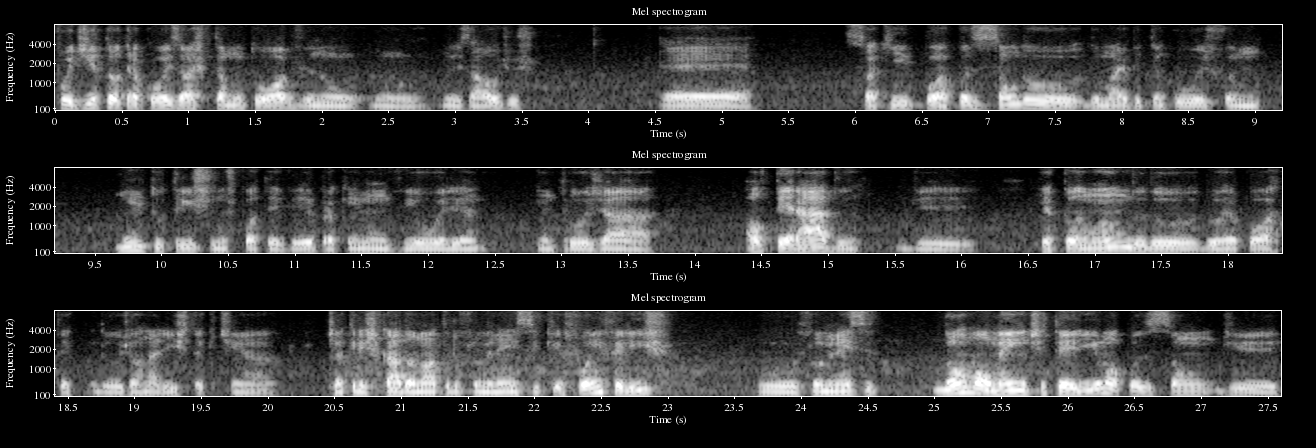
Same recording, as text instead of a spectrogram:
foi dita outra coisa, eu acho que está muito óbvio no, no, nos áudios. É, só que, pô, a posição do, do Mário Bittencourt hoje foi muito triste no Sport TV. Para quem não viu, ele entrou já alterado, de reclamando do, do repórter, do jornalista que tinha, tinha criticado a nota do Fluminense, que foi infeliz. O Fluminense normalmente teria uma posição de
